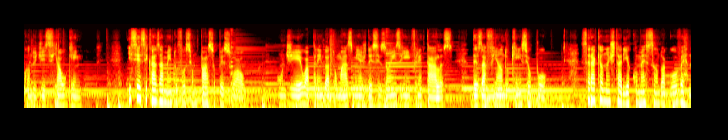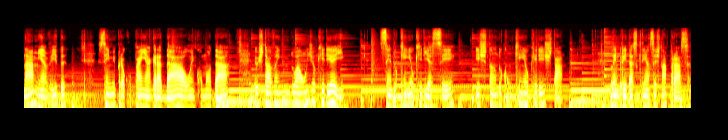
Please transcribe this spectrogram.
quando disse alguém. E se esse casamento fosse um passo pessoal, onde eu aprendo a tomar as minhas decisões e enfrentá-las, desafiando quem se opor? Será que eu não estaria começando a governar a minha vida? Sem me preocupar em agradar ou incomodar, eu estava indo aonde eu queria ir sendo quem eu queria ser e estando com quem eu queria estar. Lembrei das crianças na praça,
